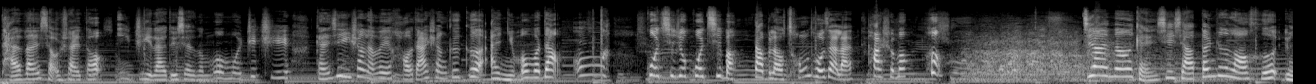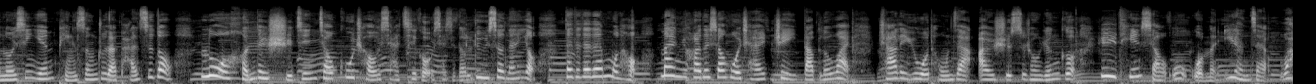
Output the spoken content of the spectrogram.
台湾小帅刀一直以来对夏夏的默默支持，感谢以上两位好打赏哥哥，爱你么么哒。嗯，过气就过气吧，大不了从头再来。怕什么？哼！接下来呢，感谢一下搬砖的老何、陨落心言、贫僧住在盘丝洞、落痕的时间叫孤愁、下七狗、下期的绿色男友、呆呆呆呆木头、卖女孩的小火柴、J W Y、查理与我同在、二十四重人格、日天小屋，我们依然在。哇，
